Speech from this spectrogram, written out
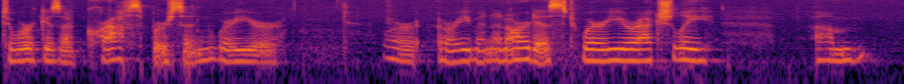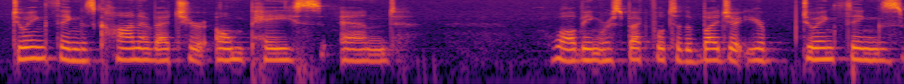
to work as a craftsperson, where you're, or, or even an artist, where you're actually um, doing things kind of at your own pace and while being respectful to the budget, you're doing things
